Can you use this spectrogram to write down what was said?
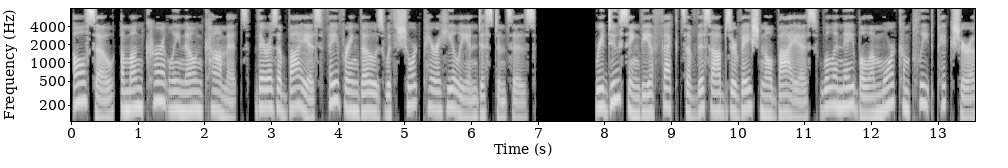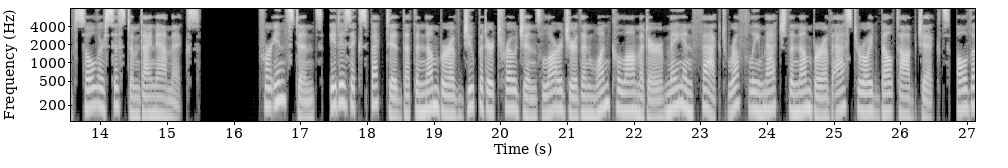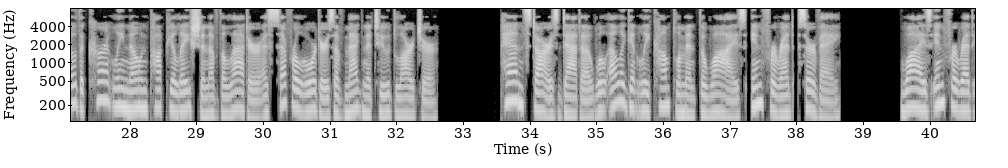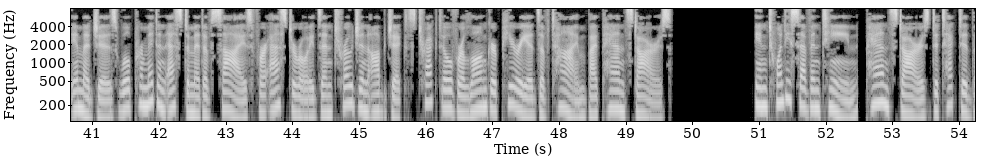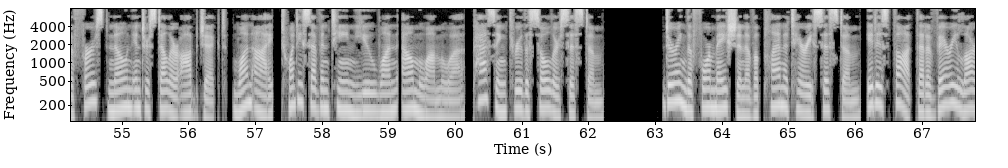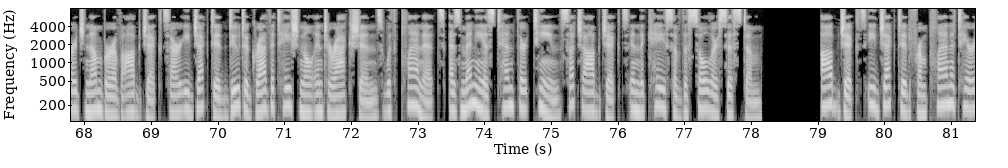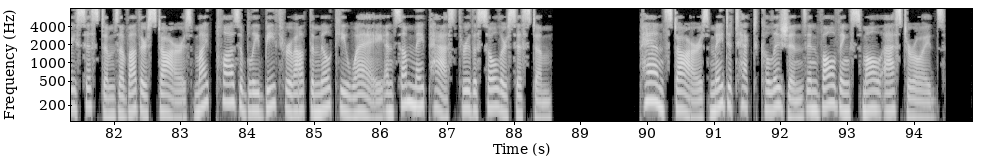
Also, among currently known comets, there is a bias favoring those with short perihelion distances. Reducing the effects of this observational bias will enable a more complete picture of solar system dynamics. For instance, it is expected that the number of Jupiter Trojans larger than 1 km may in fact roughly match the number of asteroid belt objects, although the currently known population of the latter is several orders of magnitude larger. Pan-STARRS data will elegantly complement the WISE infrared survey. WISE infrared images will permit an estimate of size for asteroids and Trojan objects tracked over longer periods of time by Pan-STARRS. In 2017, Pan-STARRS detected the first known interstellar object, 1I, 2017 U1 Oumuamua, passing through the Solar System. During the formation of a planetary system, it is thought that a very large number of objects are ejected due to gravitational interactions with planets as many as 1013 such objects in the case of the Solar System. Objects ejected from planetary systems of other stars might plausibly be throughout the Milky Way and some may pass through the Solar System. Pan-STARRS may detect collisions involving small asteroids.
